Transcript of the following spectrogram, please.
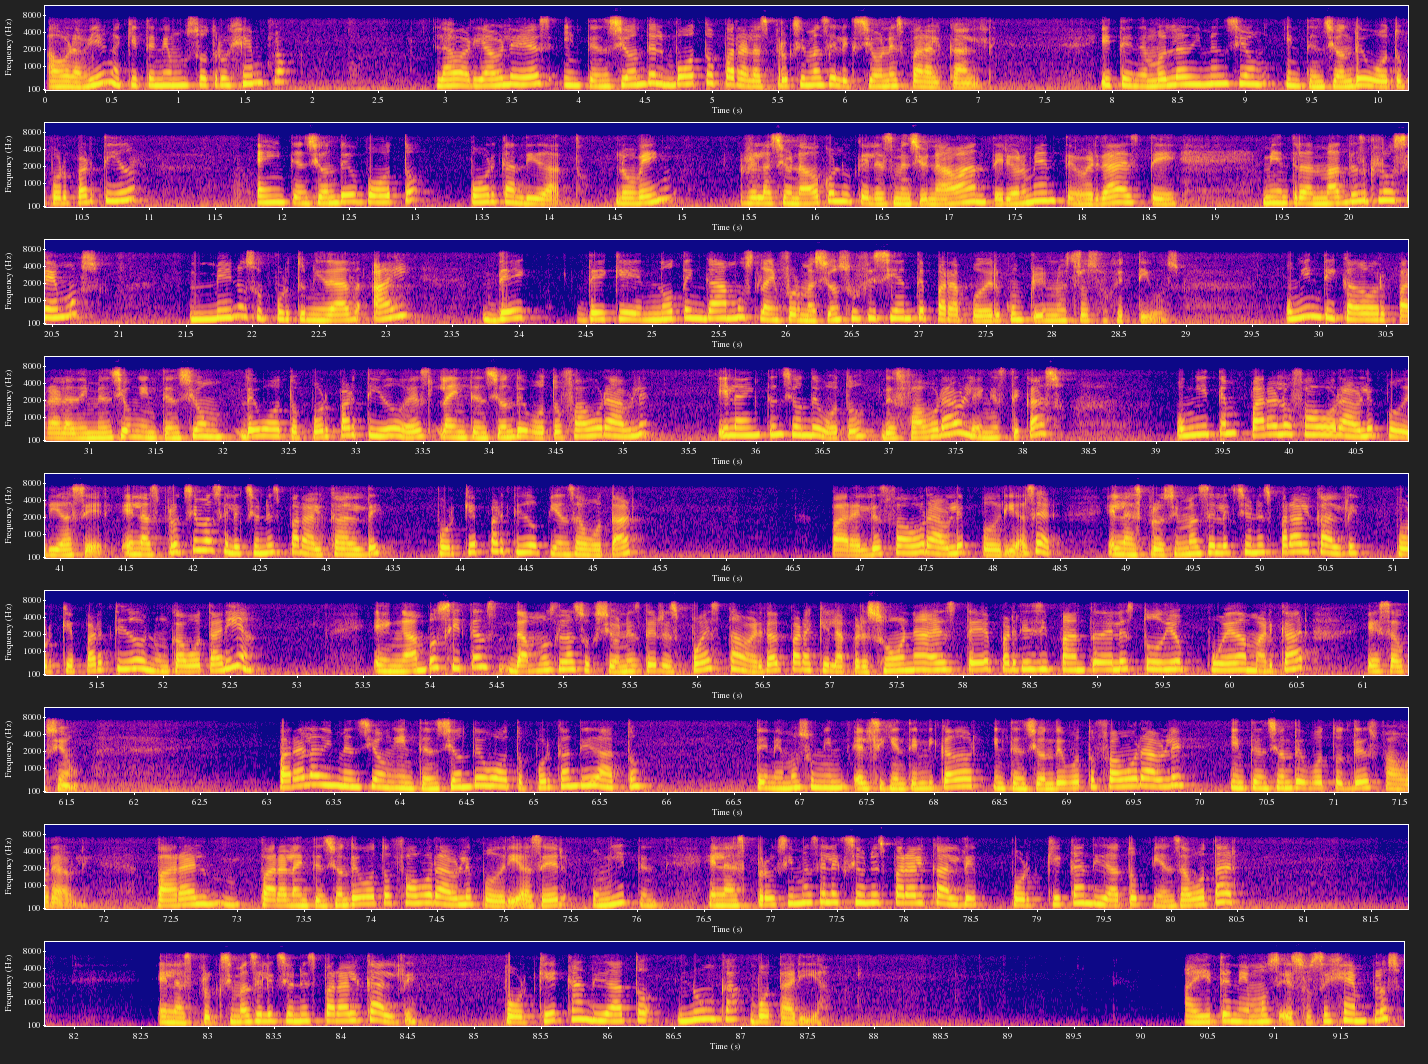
Ahora bien, aquí tenemos otro ejemplo la variable es intención del voto para las próximas elecciones para alcalde. Y tenemos la dimensión intención de voto por partido e intención de voto por candidato. ¿Lo ven? Relacionado con lo que les mencionaba anteriormente, ¿verdad? Este, mientras más desglosemos, menos oportunidad hay de, de que no tengamos la información suficiente para poder cumplir nuestros objetivos. Un indicador para la dimensión intención de voto por partido es la intención de voto favorable y la intención de voto desfavorable en este caso. Un ítem para lo favorable podría ser, en las próximas elecciones para alcalde, ¿por qué partido piensa votar? Para el desfavorable podría ser, en las próximas elecciones para alcalde, ¿por qué partido nunca votaría? En ambos ítems damos las opciones de respuesta, ¿verdad? Para que la persona, este participante del estudio, pueda marcar esa opción. Para la dimensión intención de voto por candidato, tenemos el siguiente indicador, intención de voto favorable, intención de voto desfavorable. Para, la intención de voto favorable podría ser un ítem. En las próximas elecciones para alcalde, ¿por qué candidato piensa votar? En las próximas elecciones para alcalde, ¿por qué candidato nunca votaría? Ahí tenemos esos ejemplos.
